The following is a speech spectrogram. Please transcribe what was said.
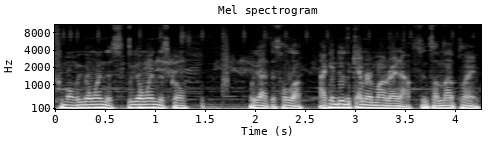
Come on, we gonna win this. We gonna win this, Chrom. We got this. Hold on. I can do the cameraman right now since I'm not playing.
